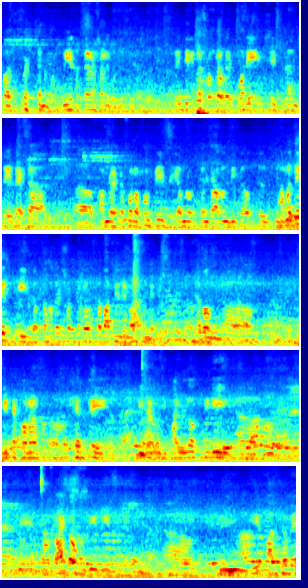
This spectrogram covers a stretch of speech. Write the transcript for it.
was question দুই হাজার তেরো সালে বলেছিলাম। দীর্ঘ সংগ্রামের পরে শেষ পর্যন্ত এটা একটা আমরা একটা ফলাফল পেয়েছি, আমরা অত্যন্ত আনন্দিত। আমাদের এই তত্ত্বাবধায়ক সরকার ব্যবস্থা বাতিলের মাধ্যমে এবং যেটা করার ক্ষেত্রে বিচারপতি খালিলক তিনি রায়টা ওপর দিয়ে দিয়েছিলেন এর মাধ্যমে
